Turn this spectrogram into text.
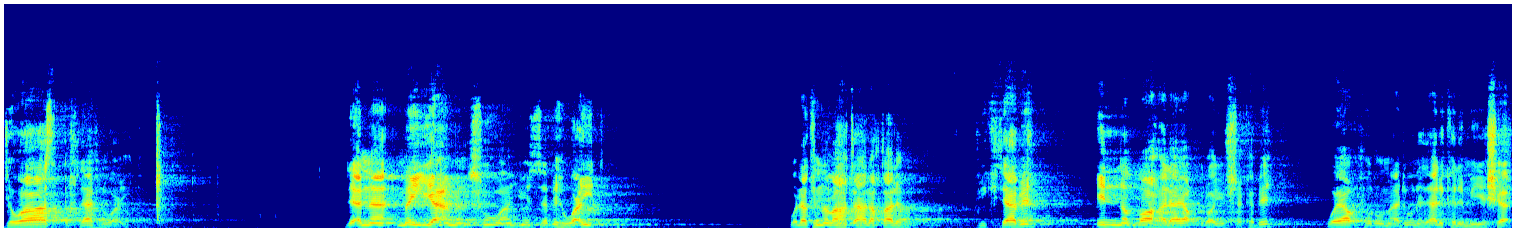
جواز إخلاف الوعيد. لأن من يعمل سوءا يجزى به وعيد. ولكن الله تعالى قال في كتابه إن الله لا يغفر أن يشرك به ويغفر ما دون ذلك لمن يشاء.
